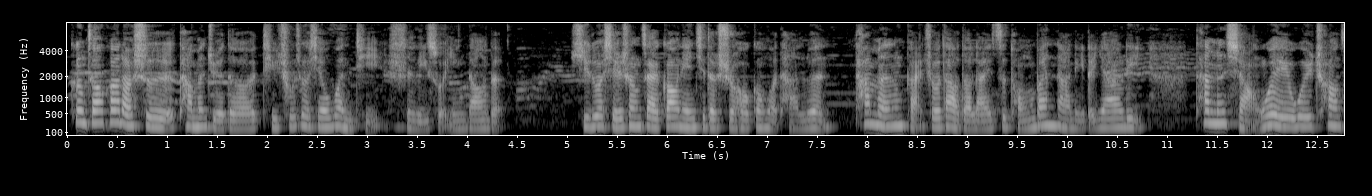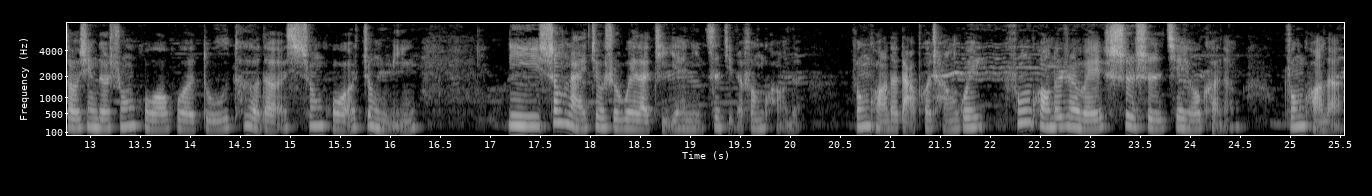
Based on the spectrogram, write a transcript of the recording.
更糟糕的是，他们觉得提出这些问题是理所应当的。许多学生在高年级的时候跟我谈论，他们感受到的来自同班那里的压力。他们想为为创造性的生活或独特的生活证明。你生来就是为了体验你自己的疯狂的，疯狂的打破常规，疯狂的认为事事皆有可能，疯狂的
